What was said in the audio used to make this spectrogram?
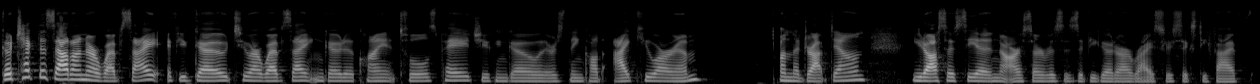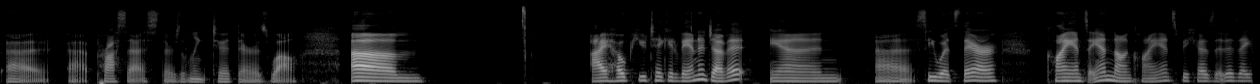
go check this out on our website. If you go to our website and go to the client tools page, you can go, there's a thing called IQRM on the drop down. You'd also see it in our services if you go to our Rise 365 uh, uh, process. There's a link to it there as well. Um, I hope you take advantage of it and uh, see what's there clients and non clients because it is a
